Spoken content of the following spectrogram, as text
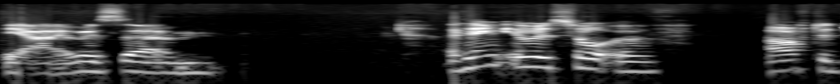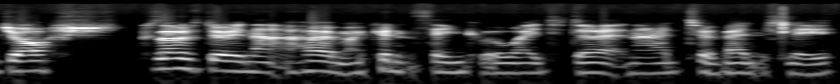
yeah, it was. um I think it was sort of after Josh, because I was doing that at home. I couldn't think of a way to do it, and I had to eventually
